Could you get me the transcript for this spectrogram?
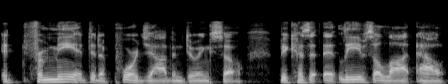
it for me it did a poor job in doing so because it, it, leaves a lot out.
